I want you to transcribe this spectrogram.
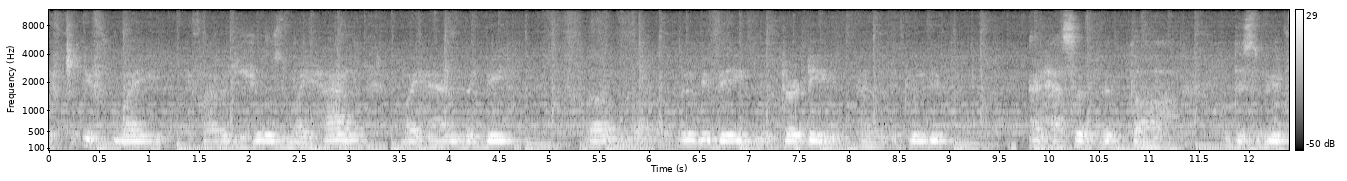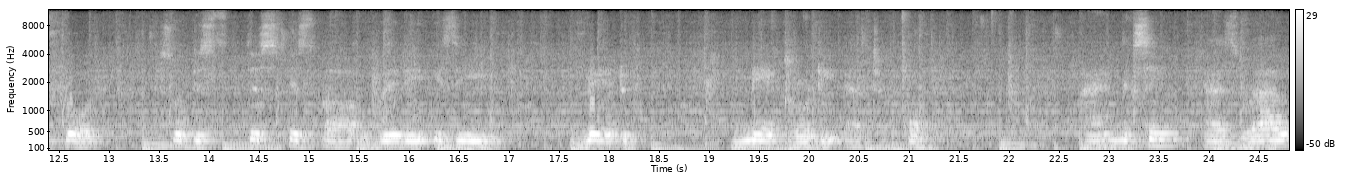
If, if my if I will use my hand my hand will be uh, will be very dirty and it will be adhesive with uh, this wheat flour. So this this is a very easy way to make roti at home. Am mixing as well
